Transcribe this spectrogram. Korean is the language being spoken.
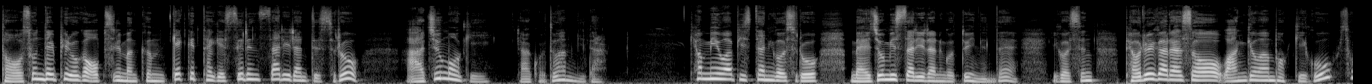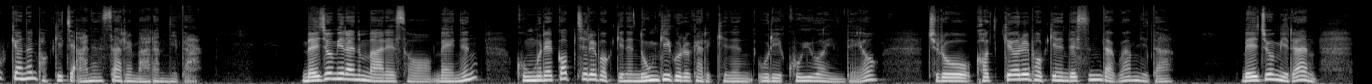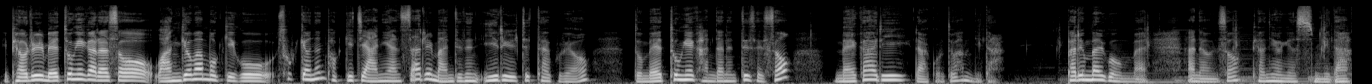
더 손댈 필요가 없을 만큼 깨끗하게 쓸은 쌀이란 뜻으로 아주먹이라고도 합니다. 현미와 비슷한 것으로 메조미쌀이라는 것도 있는데 이것은 벼를 갈아서 왕겨만 벗기고 속겨는 벗기지 않은 쌀을 말합니다. 매점이라는 말에서 매는 곡물의 껍질을 벗기는 농기구를 가리키는 우리 고유어인데요. 주로 겉결을 벗기는 데 쓴다고 합니다. 매좀이란 벼를 매통에 갈아서 왕겨만 벗기고 속겨는 벗기지 아니한 쌀을 만드는 일을 뜻하고요. 또 매통에 간다는 뜻에서 매가리라고도 합니다. 바른말 고운말 아나운서 변희영이었습니다.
